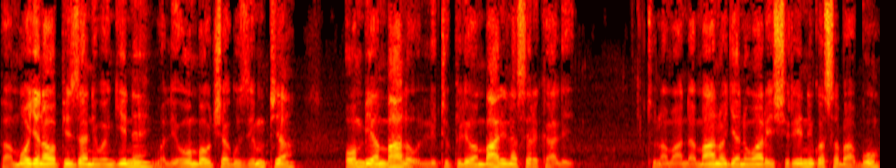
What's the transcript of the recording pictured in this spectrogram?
pamoja na wapinzani wengine waliomba uchaguzi mpya, ombi ambalo lilitupiliwa mbali na serikali. Tuna maandamano Januari 20 kwa sababu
